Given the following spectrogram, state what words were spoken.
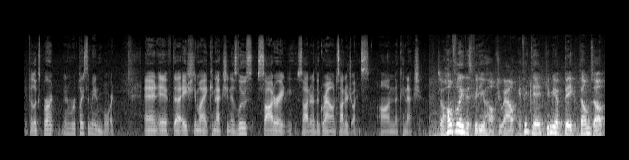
If it looks burnt, then replace the main board. And if the HDMI connection is loose, solder it, solder the ground solder joints on the connection. So hopefully this video helped you out. If it did, give me a big thumbs up.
